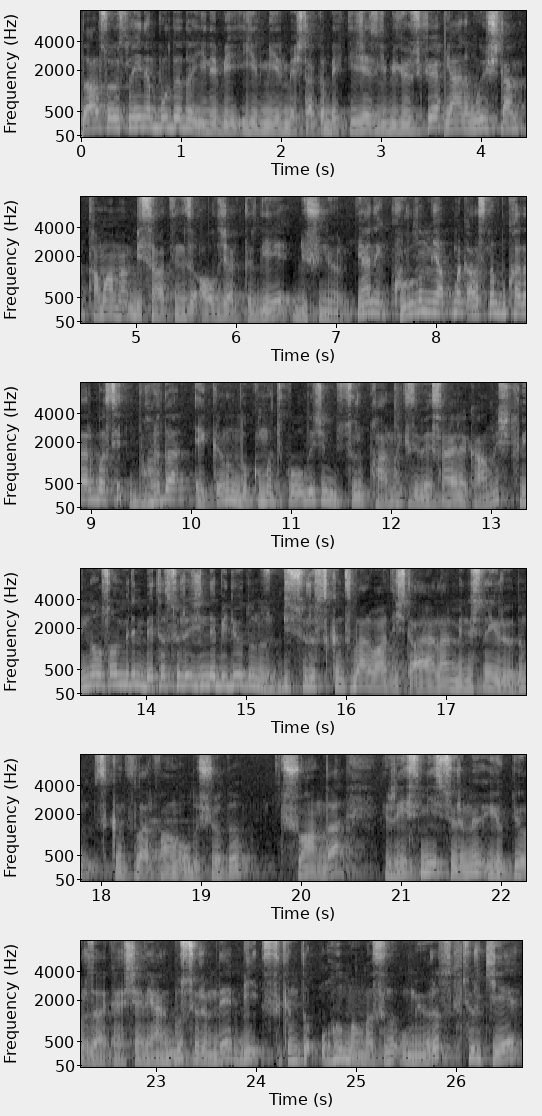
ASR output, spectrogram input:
Daha sonrasında yine burada da yine bir 20-25 dakika bekleyeceğiz gibi gözüküyor. Yani bu işlem tamamen bir saatinizi alacaktır diye düşünüyorum. Yani kurulum yapmak aslında bu kadar basit. Bu arada ekranım dokunmatik olduğu için bir sürü parmak izi vesaire kalmış. Windows 11'in beta sürecinde biliyordunuz bir sürü sıkıntılar vardı. İşte ayarlar menüsüne giriyordum. Sıkıntılar falan oluşuyordu. Şu anda resmi sürümü yüklüyoruz arkadaşlar. Yani bu sürümde bir sıkıntı olmamasını umuyoruz. Türkiye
